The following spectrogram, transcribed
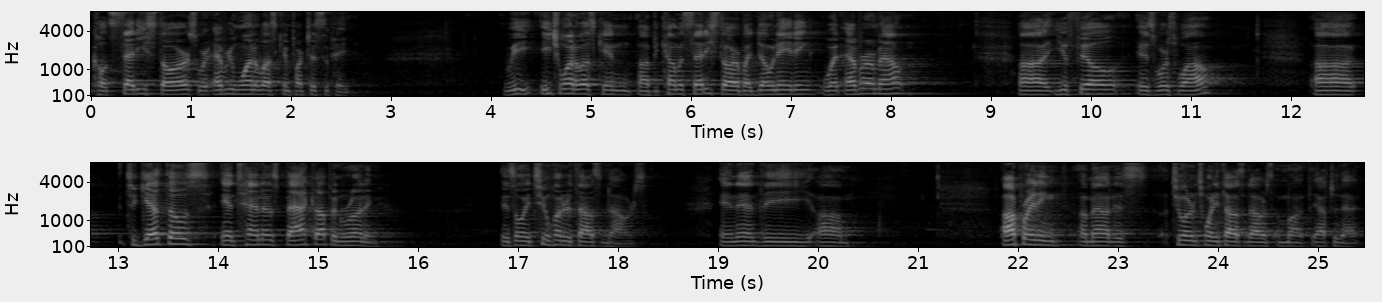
called SETI Stars, where every one of us can participate. We, each one of us can uh, become a SETI star by donating whatever amount uh, you feel is worthwhile. Uh, to get those antennas back up and running, is only $200,000. And then the um, operating amount is $220,000 a month after that.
